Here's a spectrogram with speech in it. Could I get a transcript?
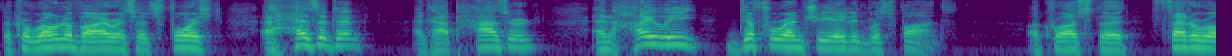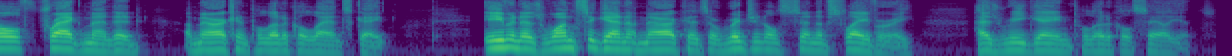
the coronavirus has forced a hesitant and haphazard and highly differentiated response across the federal, fragmented American political landscape even as once again America's original sin of slavery has regained political salience.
